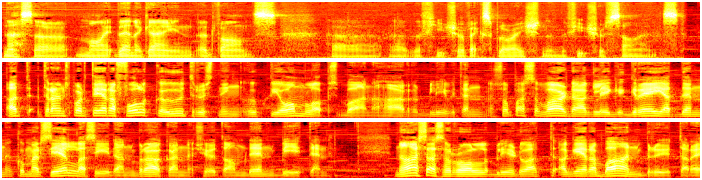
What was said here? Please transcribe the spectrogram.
NASA might then again advance uh, uh, the future of exploration and the future of science. Att transportera folk och utrustning upp i omloppsbana har blivit en så pass vardaglig grej att den kommersiella sidan bra kan sköta om den biten. NASAs roll blir då att agera banbrytare,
